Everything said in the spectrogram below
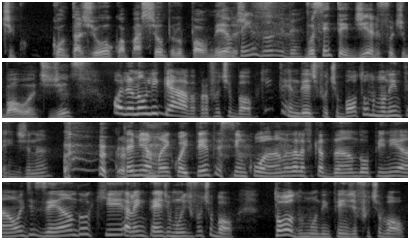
te contagiou com a paixão pelo Palmeiras. Não tenho dúvida. Você entendia de futebol antes disso? Olha, eu não ligava para futebol, porque entender de futebol todo mundo entende, né? Até minha mãe, com 85 anos, ela fica dando opinião e dizendo que ela entende muito de futebol. Todo mundo entende de futebol.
